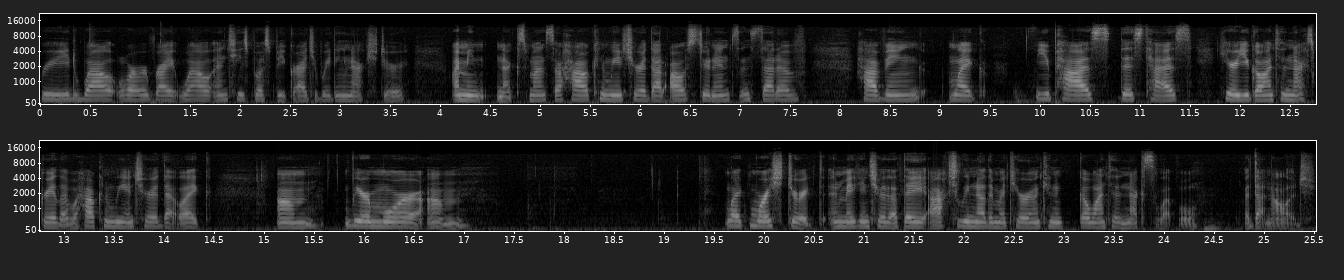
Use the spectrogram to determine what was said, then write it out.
read well or write well, and she's supposed to be graduating next year. I mean, next month. So how can we ensure that all students, instead of having like you pass this test, here you go into the next grade level, how can we ensure that like um, we are more um, like more strict and making sure that they actually know the material and can go on to the next level mm-hmm. with that knowledge.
